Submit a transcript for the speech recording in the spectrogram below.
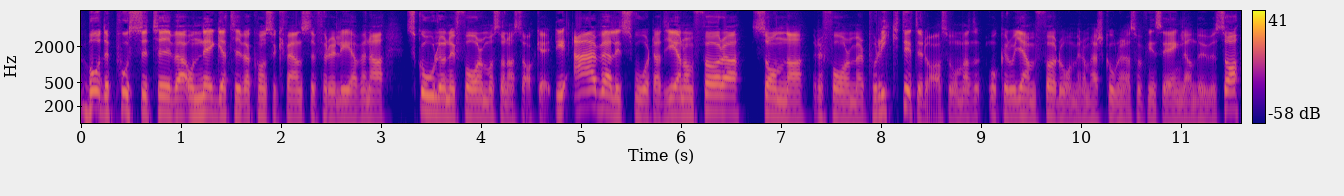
både positiva och negativa konsekvenser för eleverna, skoluniform och sådana saker. Det är väldigt svårt att genomföra sådana reformer på riktigt idag. Så om man åker och jämför då med de här skolorna som finns i England och USA,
